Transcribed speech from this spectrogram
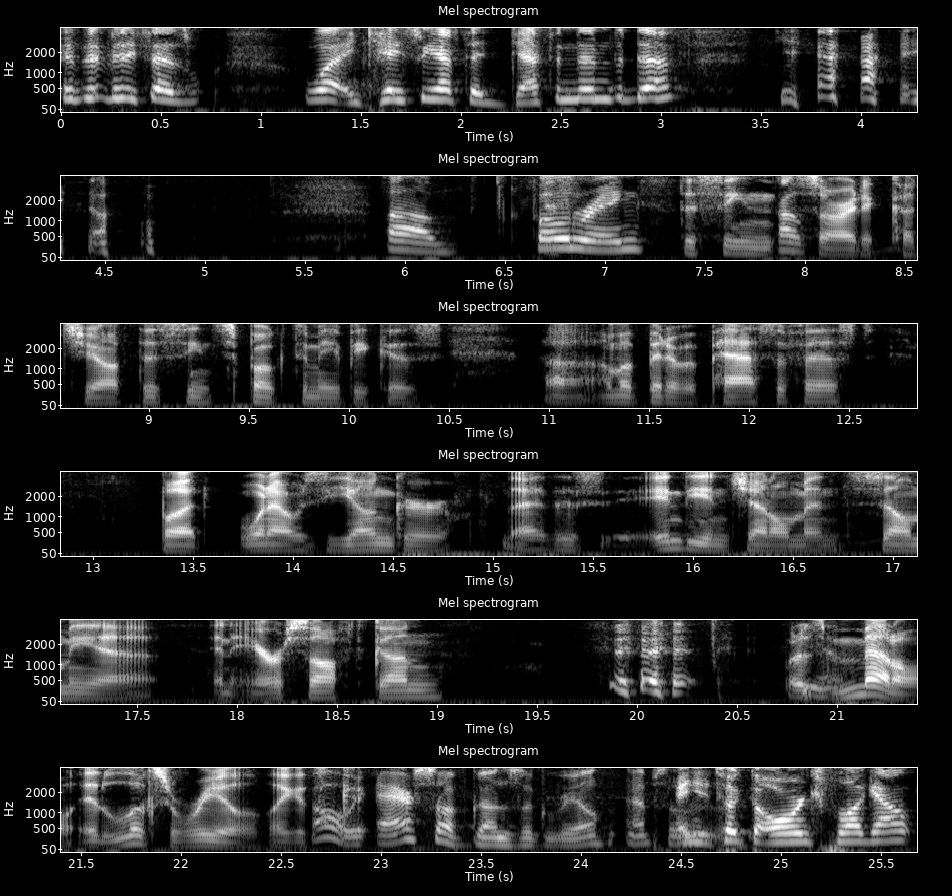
and then he says, "What? In case we have to deafen them to death?" Yeah, I know. Phone This- rings. This scene, Oh. sorry to cut you off. This scene spoke to me because uh, I'm a bit of a pacifist. But when I was younger, uh, this Indian gentleman sell me a an airsoft gun, but it's metal. It looks real, like it's Oh, airsoft guns look real. Absolutely. And you took the orange plug out.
